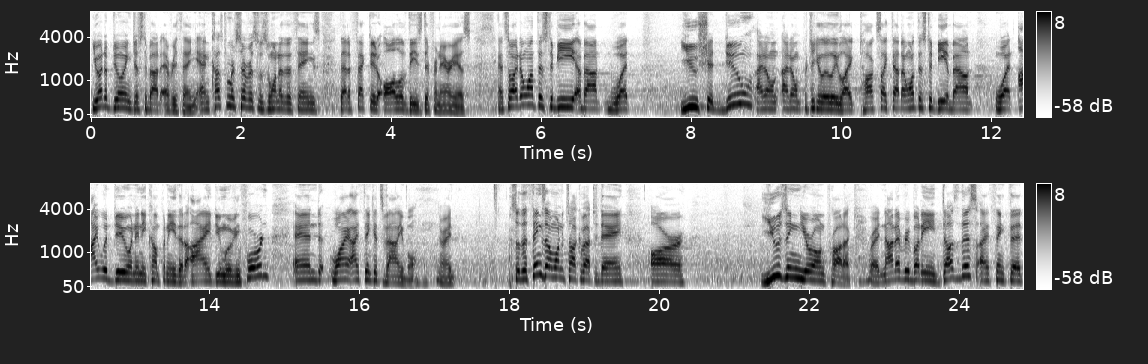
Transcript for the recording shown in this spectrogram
you end up doing just about everything. And customer service was one of the things that affected all of these different areas. And so I don't want this to be about what you should do. I don't, I don't particularly like talks like that. I want this to be about what I would do in any company that I do moving forward and why I think it's valuable, right? So the things I want to talk about today are using your own product, right? Not everybody does this. I think that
